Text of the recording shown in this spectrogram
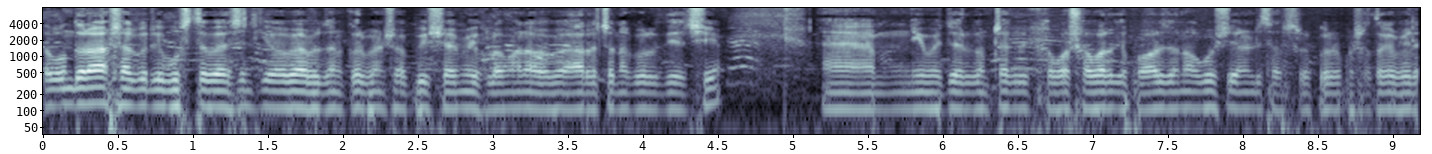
তো বন্ধুরা আশা করি বুঝতে পেরেছেন কীভাবে আবেদন করবেন সব বিষয়ে আমি খোলামেলাভাবে আলোচনা করে দিয়েছি। নিয়মিত এরকম চাকরির খাবার সবার পাওয়ার জন্য অবশ্যই চ্যানেলটি সাবস্ক্রাইব করে পাশে থাকা বেল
